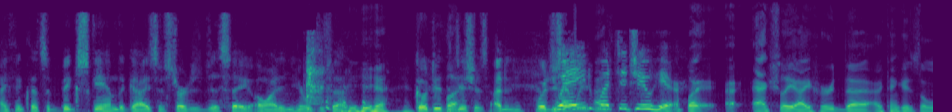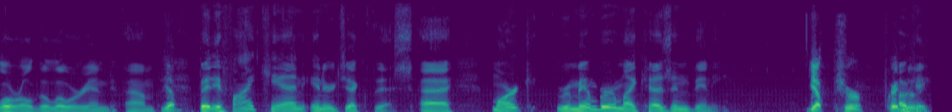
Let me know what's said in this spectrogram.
I think that's a big scam. The guys have started to say, "Oh, I didn't hear what you said. Yeah. Go do the What? dishes. I didn't. What did you say? Wade, Wade? what did you hear? Well, uh, actually, I heard the. I think it's the Laurel, the lower end. Um, Yep. But if I can interject this, uh, Mark, remember my cousin Vinny. Yep, sure. Great Okay. movie.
